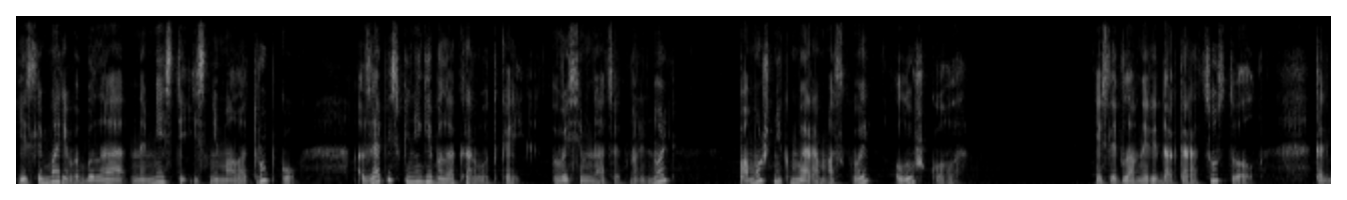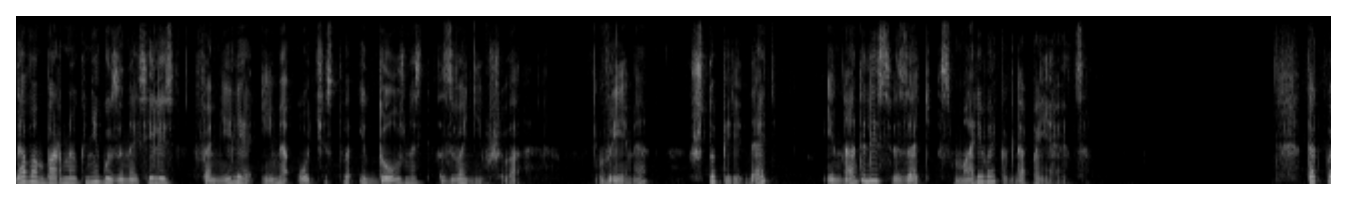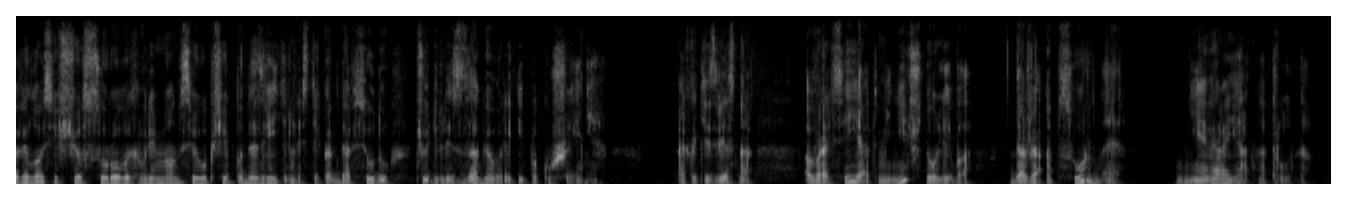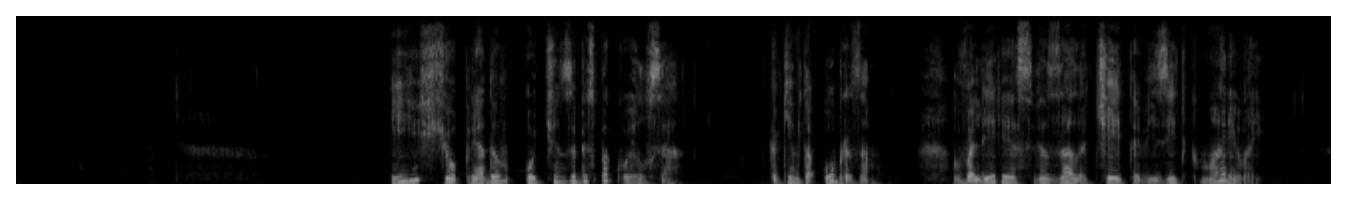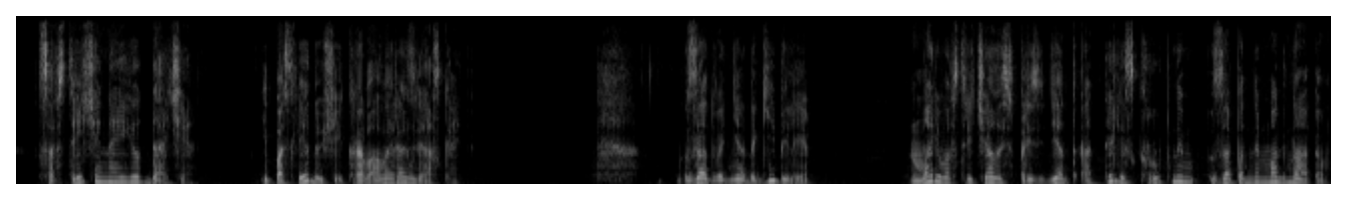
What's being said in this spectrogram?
Если Марьева была на месте и снимала трубку, запись в книге была короткой. 18.00. Помощник мэра Москвы Лужкова. Если главный редактор отсутствовал, тогда в амбарную книгу заносились фамилия, имя, отчество и должность звонившего, время, что передать и надо ли связать с Марьевой, когда появится. Так повелось еще с суровых времен всеобщей подозрительности, когда всюду чудились заговоры и покушения. А, как известно, в России отменить что-либо, даже абсурдное, невероятно трудно. И еще Прядов очень забеспокоился. Каким-то образом Валерия связала чей-то визит к Марьевой со встречей на ее даче и последующей кровавой развязкой. За два дня до гибели Марьева встречалась в президент отеля с крупным западным магнатом,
